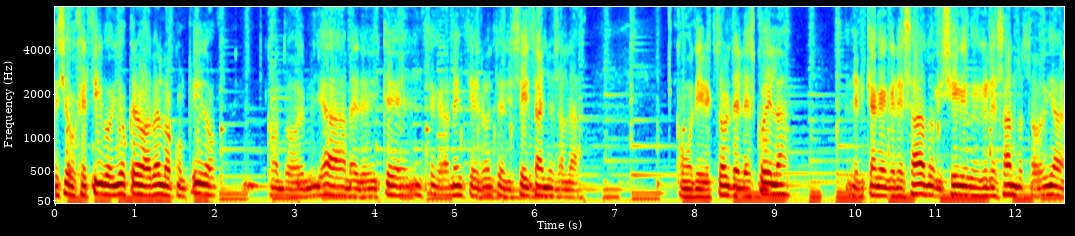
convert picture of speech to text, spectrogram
ese objetivo yo creo haberlo cumplido cuando ya me dediqué íntegramente durante 16 años como director de la escuela, del que han egresado y siguen egresando todavía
